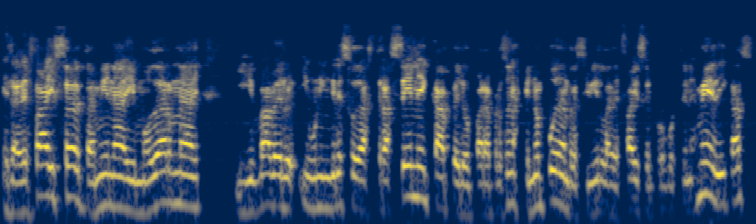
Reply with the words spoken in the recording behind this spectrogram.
es la de Pfizer, también hay Moderna y va a haber un ingreso de AstraZeneca, pero para personas que no pueden recibir la de Pfizer por cuestiones médicas.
